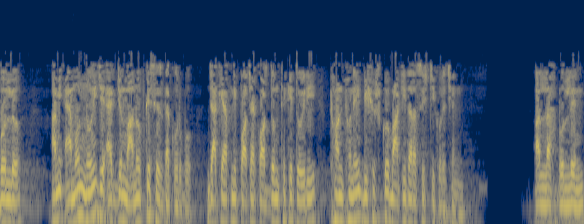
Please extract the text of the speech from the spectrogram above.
বলল, আমি এমন নই যে একজন মানবকে সেজদা করব, যাকে আপনি পচা কর্দম থেকে তৈরি ঠনঠনে বিশুষ্ক মাটি দ্বারা সৃষ্টি করেছেন। আল্লাহ বললেন,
